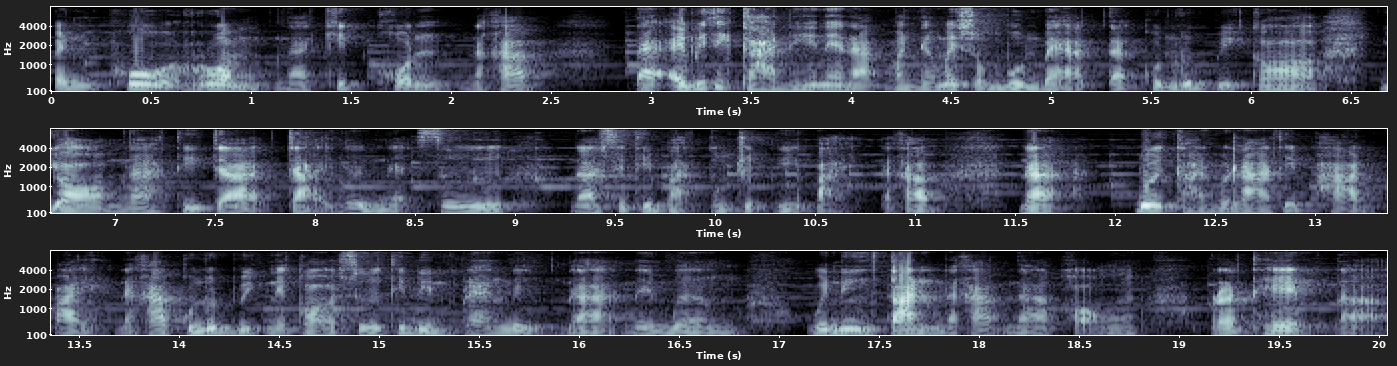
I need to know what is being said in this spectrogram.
เป็นผู้ร่วมนะคิดค้นนะครับแต่ไอ้วิธีการนี้เนี่ยนะมันยังไม่สมบูรณ์แบบ แต่คุณลุดวิกก็ยอมนะที่จะจ่ายเงินเนี่ยซื้อนะสิทธิบัตรตรงจุดนี้ไปนะครับนะด้วยการเวลาที่ผ่านไปนะครับคุณลุดวิกเนี่ยก็ซื้อที่ดินแปลงหนึ่งนะในเมืองวินนิงตันนะครับนะของประเทศอ่า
